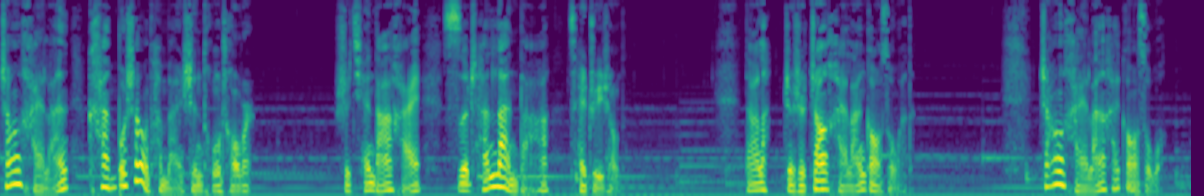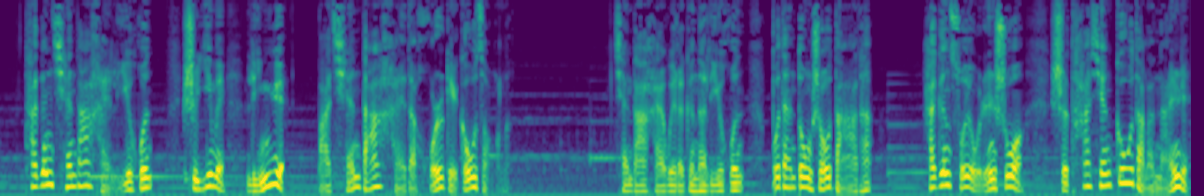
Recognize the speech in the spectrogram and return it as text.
张海兰看不上他满身铜臭味是钱达海死缠烂打才追上的。当然了，这是张海兰告诉我的。张海兰还告诉我，他跟钱达海离婚是因为林月把钱达海的魂儿给勾走了。钱达海为了跟他离婚，不但动手打他。还跟所有人说是他先勾搭了男人，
